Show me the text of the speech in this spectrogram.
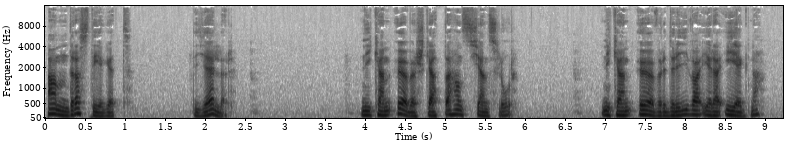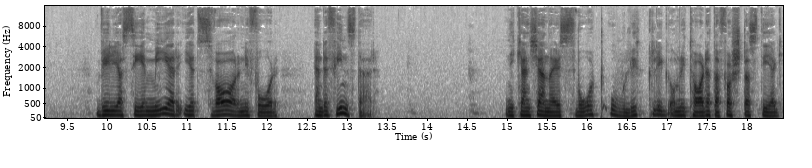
andra steget det gäller. Ni kan överskatta hans känslor. Ni kan överdriva era egna. Vilja se mer i ett svar ni får än det finns där. Ni kan känna er svårt olycklig om ni tar detta första steg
